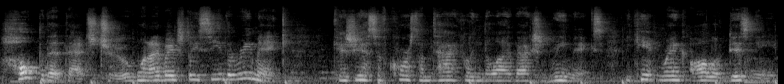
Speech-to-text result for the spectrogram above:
hope that that's true when I eventually see the remake. Because yes, of course I'm tackling the live action remakes. You can't rank all of Disney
